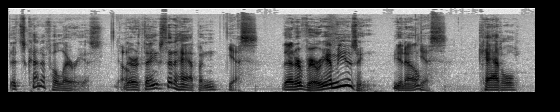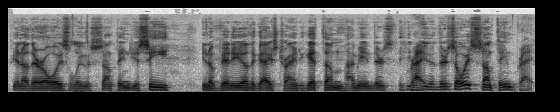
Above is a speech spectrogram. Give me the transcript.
That's kind of hilarious. Oh. There are things that happen Yes, that are very amusing, you know? yes, cattle, you know, they're always loose. Something you see, you know, video the guy's trying to get them. I mean, there's Right. you know, there's always something Right.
